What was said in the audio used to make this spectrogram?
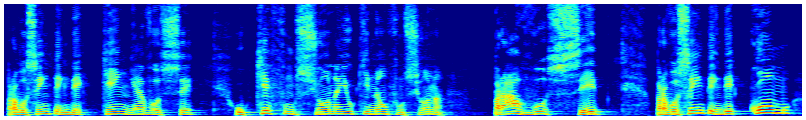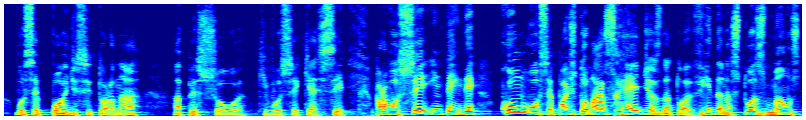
Para você entender quem é você, o que funciona e o que não funciona para você para você entender como você pode se tornar a pessoa que você quer ser, para você entender como você pode tomar as rédeas da tua vida nas tuas mãos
